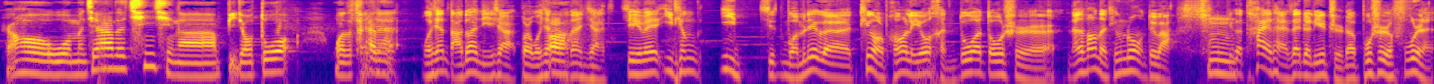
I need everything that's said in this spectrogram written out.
然后我们家的亲戚呢比较多，我的太太。我先打断你一下，不是，我先打断一下，就因为一听一，我们这个听友朋友里有很多都是南方的听众，对吧？嗯，这个太太在这里指的不是夫人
